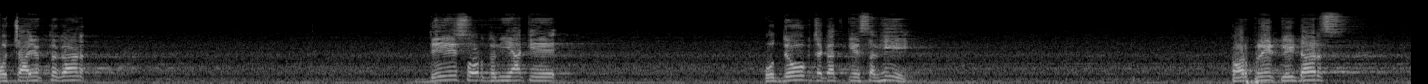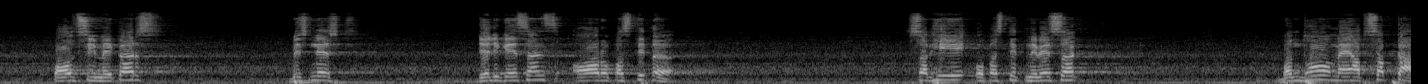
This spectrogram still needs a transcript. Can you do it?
उच्चायुक्तगण देश और दुनिया के उद्योग जगत के सभी corporate leaders policy makers business delegations और उपस्थित सभी उपस्थित निवेशक बंधुओं मैं आप सबका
